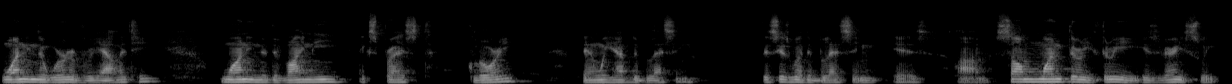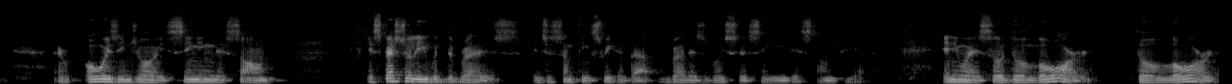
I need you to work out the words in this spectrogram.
one in the word of reality, one in the divinely expressed glory, then we have the blessing. This is where the blessing is. Um, Psalm 133 is very sweet. I always enjoy singing this song, especially with the brothers. It's just something sweet about brothers' voices singing this song together. Anyway, so the Lord, the Lord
